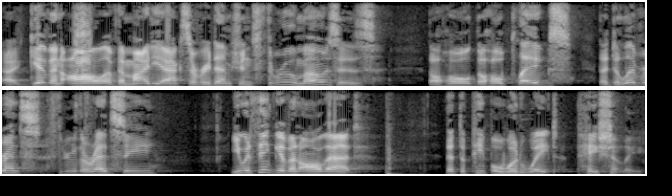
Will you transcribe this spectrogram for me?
uh, given all of the mighty acts of redemption through Moses, the whole, the whole plagues, the deliverance through the Red Sea, you would think, given all that, that the people would wait patiently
